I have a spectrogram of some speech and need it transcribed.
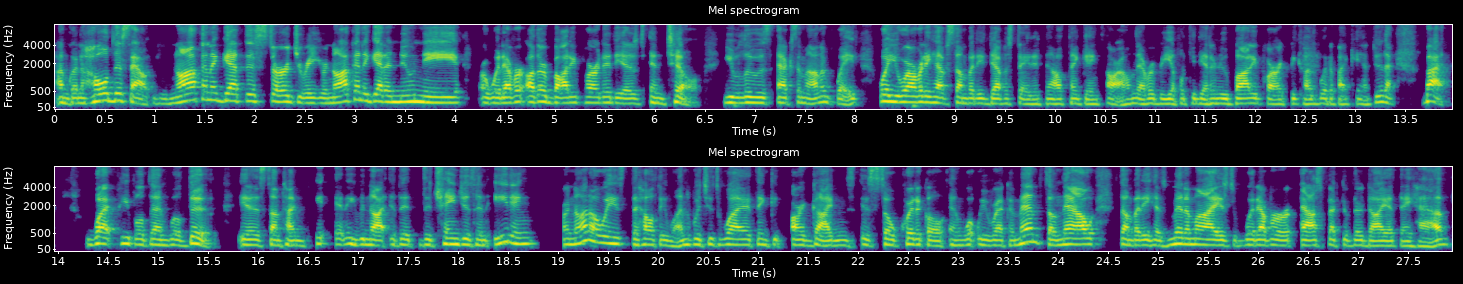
I'm going to hold this out. You're not going to get this surgery. You're not going to get a new knee or whatever other body part it is until you lose X amount of weight." Well, you already have somebody devastated now, thinking, "Oh, I'll never be able to get a new body part because what if I can't do that?" But what people then will do is sometimes, and even not the, the changes in eating are not always the healthy ones, which is why I think our guidance is so critical and what we recommend. So now somebody has minimized whatever aspect of their diet they have,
